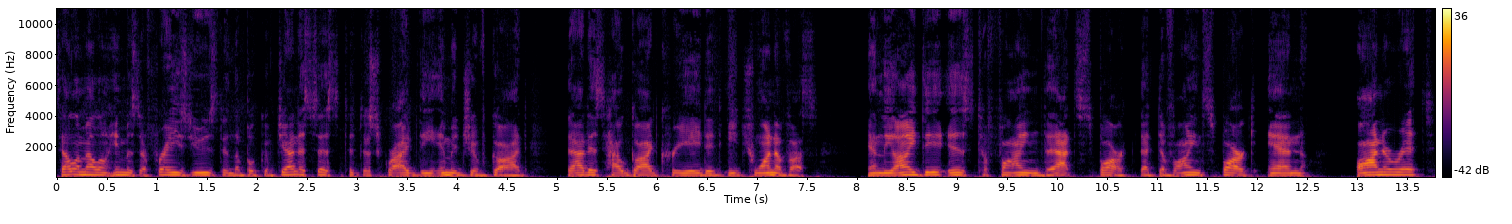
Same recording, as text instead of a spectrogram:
Tselem Elohim is a phrase used in the book of Genesis to describe the image of God. That is how God created each one of us. And the idea is to find that spark, that divine spark, and honor it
